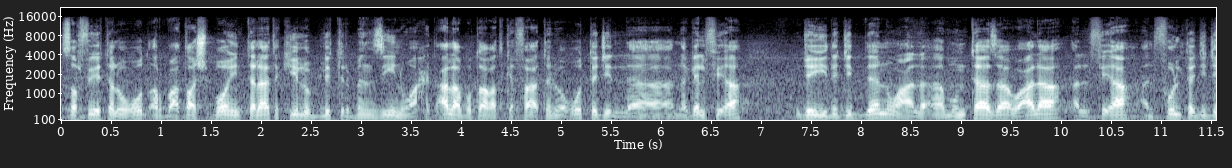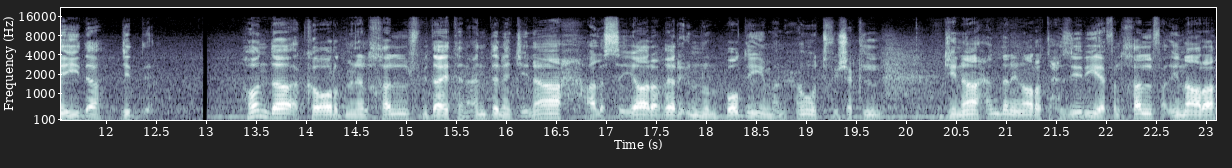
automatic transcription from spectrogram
صرفية الوقود 14.3 كيلو بلتر بنزين واحد. على بطاقة كفاءة الوقود تجي لأقل فئة جيدة جدا وعلى ممتازة وعلى الفئة ال full تجي جيدة جدا. هوندا أكورد من الخلف بداية عندنا جناح على السيارة غير إنه ال body منحوت في شكل جناح. عندنا إنارة تحذيرية في الخلف الإنارة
